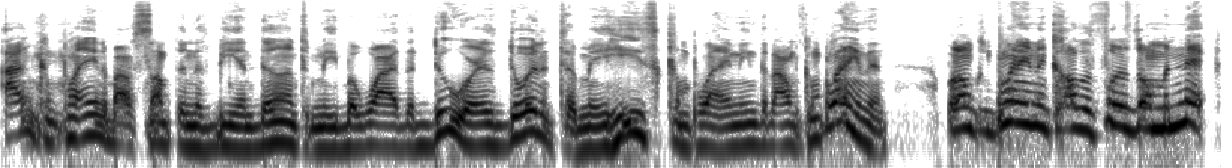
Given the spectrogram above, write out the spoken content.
I can complain about something that's being done to me, but why the doer is doing it to me, he's complaining that I'm complaining. But I'm complaining because his foot is on my neck.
